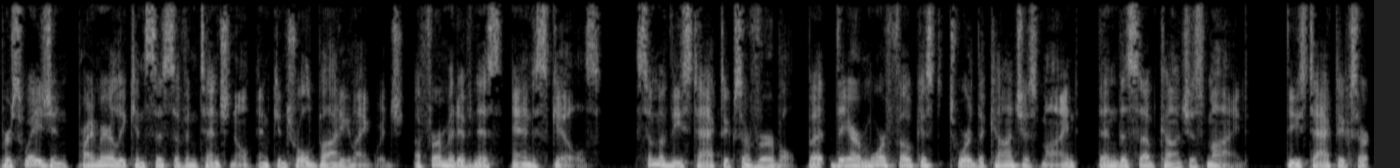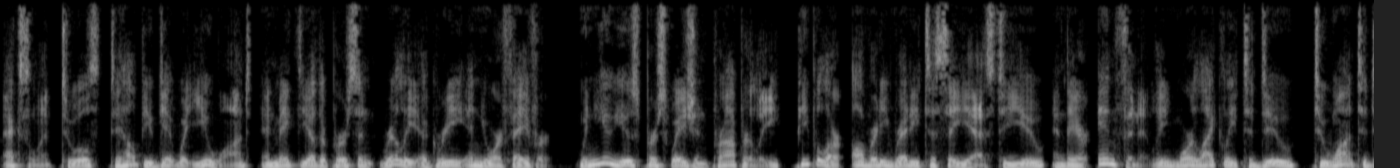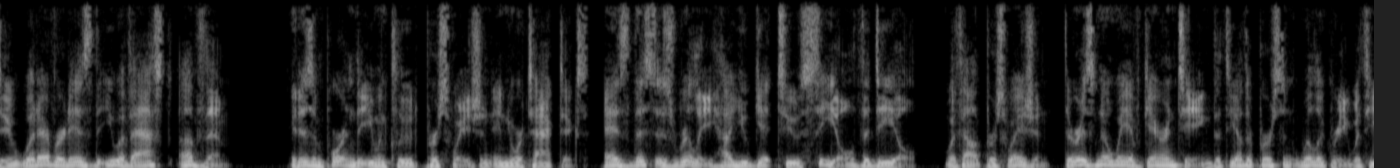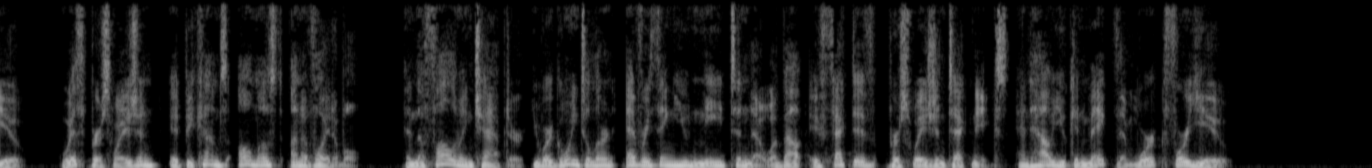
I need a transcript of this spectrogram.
Persuasion primarily consists of intentional and controlled body language, affirmativeness, and skills. Some of these tactics are verbal, but they are more focused toward the conscious mind than the subconscious mind. These tactics are excellent tools to help you get what you want and make the other person really agree in your favor. When you use persuasion properly, people are already ready to say yes to you and they are infinitely more likely to do, to want to do whatever it is that you have asked of them. It is important that you include persuasion in your tactics, as this is really how you get to seal the deal. Without persuasion, there is no way of guaranteeing that the other person will agree with you. With persuasion, it becomes almost unavoidable. In the following chapter, you are going to learn everything you need to know about effective persuasion techniques and how you can make them work for you.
